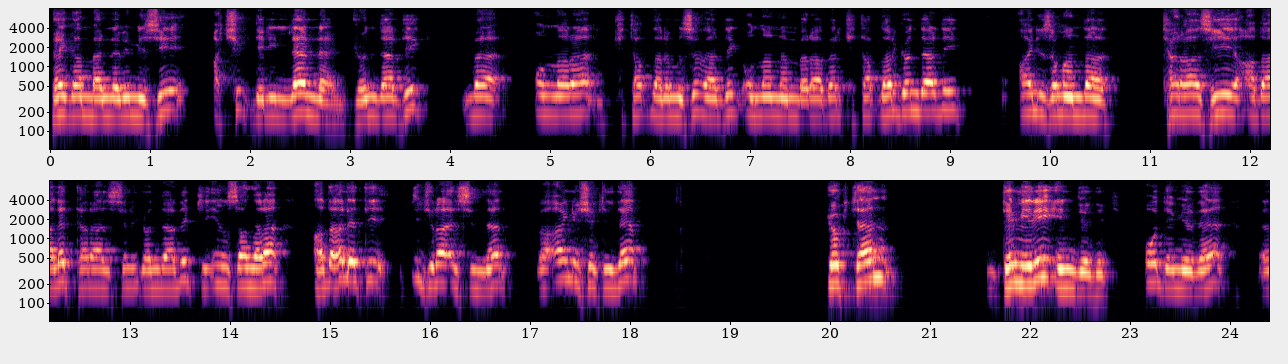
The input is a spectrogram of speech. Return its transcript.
peygamberlerimizi açık delillerle gönderdik ve onlara kitaplarımızı verdik. Onlarla beraber kitaplar gönderdik. Aynı zamanda terazi, adalet terazisini gönderdik ki insanlara adaleti icra etsinler ve aynı şekilde gökten demiri indirdik. O demirde e,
